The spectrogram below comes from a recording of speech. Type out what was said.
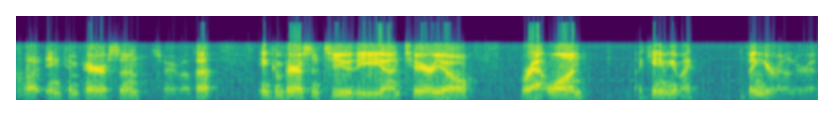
But in comparison, sorry about that, in comparison to the Ontario Rat 1, I can't even get my finger under it.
